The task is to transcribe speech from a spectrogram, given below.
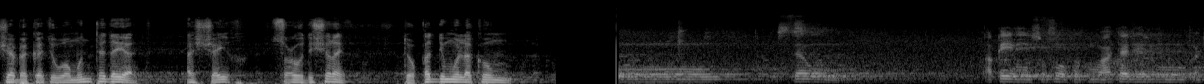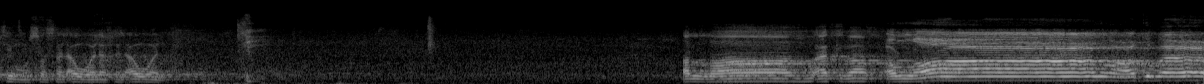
شبكة ومنتديات. الشيخ سعود الشريف. تقدم لكم. استووا. أقيموا صفوفكم واعتدلوا. أتموا الصف الأول في الأول. الله أكبر. الله أكبر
